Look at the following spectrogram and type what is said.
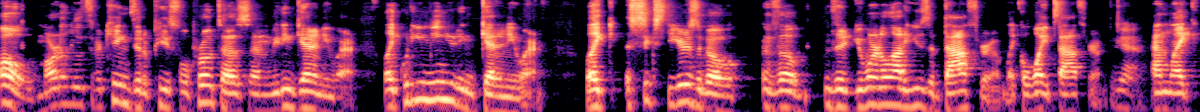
oh martin luther king did a peaceful protest and we didn't get anywhere like what do you mean you didn't get anywhere like 60 years ago the, the you weren't allowed to use a bathroom like a white bathroom yeah, and like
